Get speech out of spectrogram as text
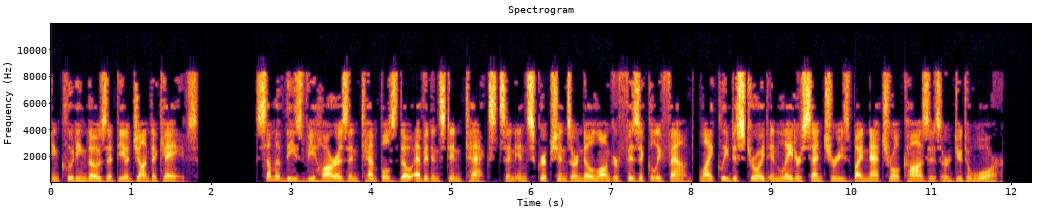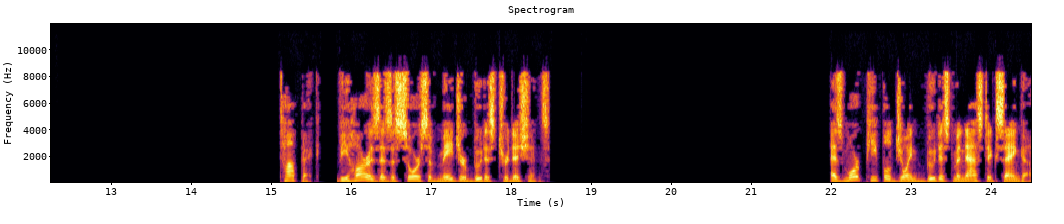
including those at the Ajanta caves. Some of these viharas and temples though evidenced in texts and inscriptions are no longer physically found, likely destroyed in later centuries by natural causes or due to war. Viharas as a source of major Buddhist traditions As more people joined Buddhist monastic sangha,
